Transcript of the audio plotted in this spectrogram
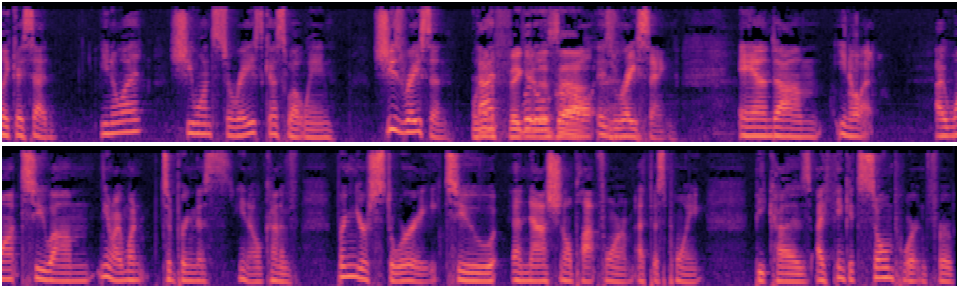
like i said you know what? She wants to race. Guess what wayne? She's racing. We're that gonna figure little this girl out. is racing. And um you know I, I want to um you know i want to bring this you know kind of bring your story to a national platform at this point because i think it's so important for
